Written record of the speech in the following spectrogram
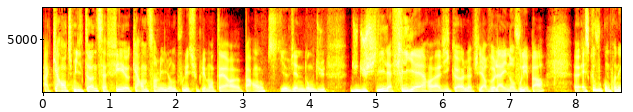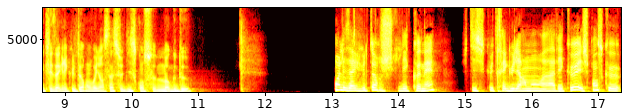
à 40 000 tonnes. Ça fait euh, 45 millions de poulets supplémentaires euh, par an qui euh, viennent donc du, du, du Chili. La filière euh, avicole, la filière volaille n'en voulait pas. Euh, Est-ce que vous comprenez que les agriculteurs, en voyant ça, se disent qu'on se moque d'eux? Moi, les agriculteurs, je les connais. Je discute régulièrement euh, avec eux et je pense que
